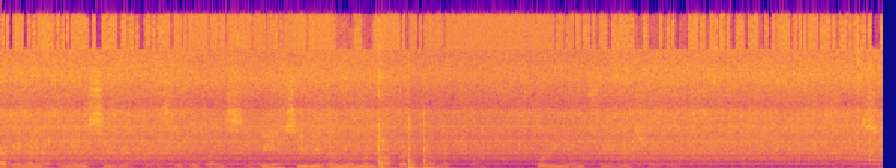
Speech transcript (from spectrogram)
Lagay na natin yung seaweed guys. Ito guys. Ito yung seaweed ano, magbabato na siya. Korean seaweed siya guys. So.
